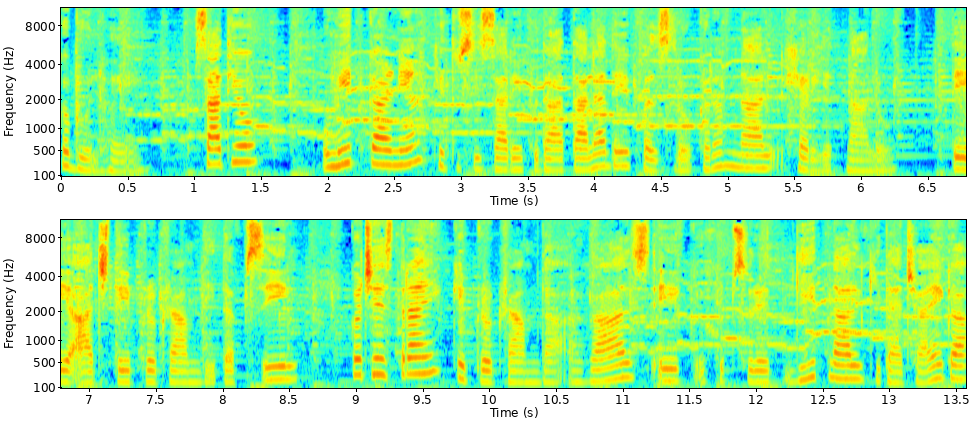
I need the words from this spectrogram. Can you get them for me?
ਕਬੂਲ ਹੋਏ ਸਾਥਿਓ ਉਮੀਦ ਕਰਨੀਆ ਕਿ ਤੁਸੀਂ ਸਾਰੇ ਖੁਦਾ ਤਾਲਾ ਦੇ ਫਜ਼ਲੋ ਕਰਮ ਨਾਲ ਖੈਰੀਅਤ ਨਾਲ ਹੋ ਤੇ ਅੱਜ ਦੇ ਪ੍ਰੋਗਰਾਮ ਦੀ ਤਫਸੀਲ ਕੁਝ ਇਸ ਤਰ੍ਹਾਂ ਹੈ ਕਿ ਪ੍ਰੋਗਰਾਮ ਦਾ ਆਗਾਜ਼ ਇੱਕ ਖੂਬਸੂਰਤ ਗੀਤ ਨਾਲ ਕੀਤਾ ਜਾਏਗਾ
